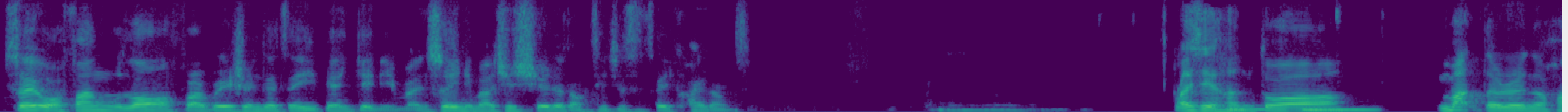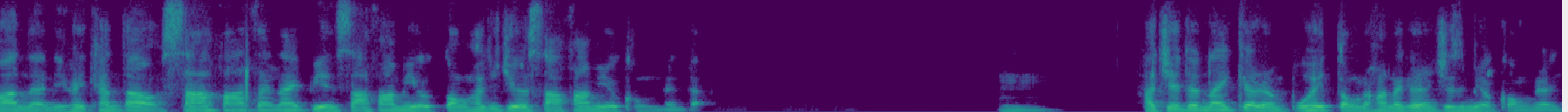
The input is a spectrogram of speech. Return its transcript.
所以我放 law of vibration 在这一边给你们，所以你们要去学的东西就是这一块东西。而且很多 mud 的人的话呢，你会看到沙发在那边，沙发没有动，他就觉得沙发没有功能的。嗯，他觉得那个人不会动的话，那个人就是没有功能。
